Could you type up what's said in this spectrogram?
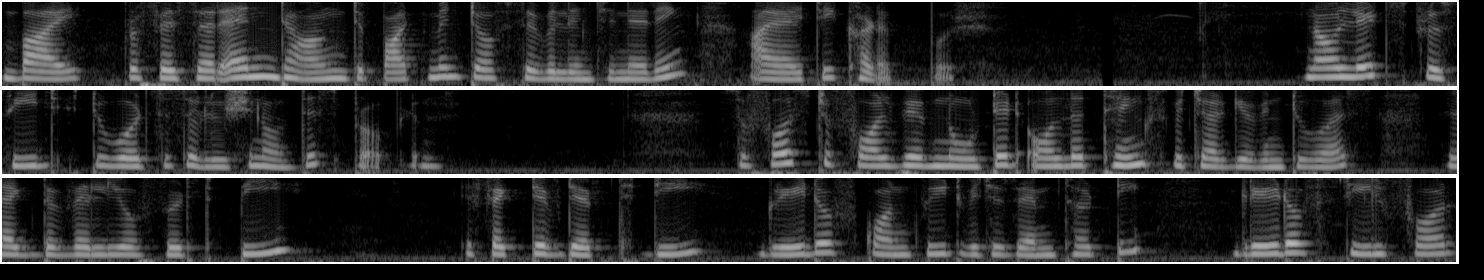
by Professor N. Dhang, Department of Civil Engineering, IIT Kharagpur. Now let's proceed towards the solution of this problem. So first of all, we have noted all the things which are given to us like the value of width B, effective depth D, grade of concrete which is M30, grade of steel for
